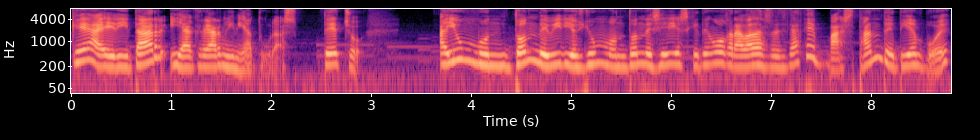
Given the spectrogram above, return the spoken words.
que a editar y a crear miniaturas. De hecho, hay un montón de vídeos y un montón de series que tengo grabadas desde hace bastante tiempo, ¿eh?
